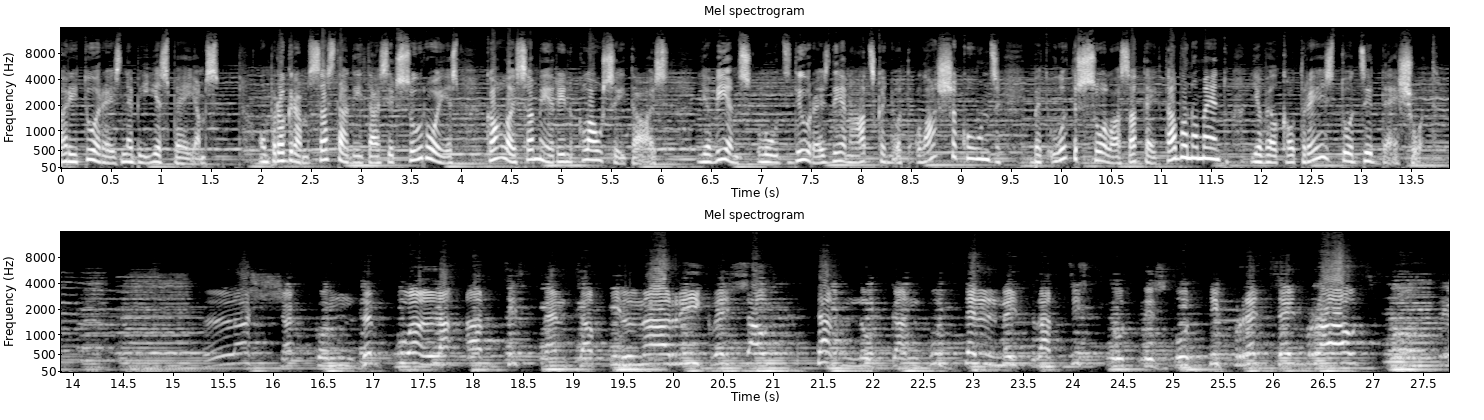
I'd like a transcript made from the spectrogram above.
arī toreiz nebija iespējams, un programmas sastādītājs ir sūrojies, kā lai samierina klausītājus. Ja viens lūdz divreiz dienā atskaņot Laša kundzi, bet otrs solās atteikt abonementu, ja vēl kaut reizi to dzirdēšot. Lascia conceptuala Franța pilnaricle sau Tarnugan cu telmei tracis Tutti sputti preței brauți Putti,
